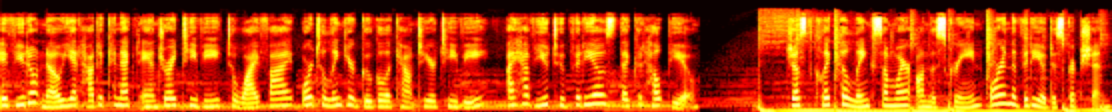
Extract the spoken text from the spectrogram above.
If you don't know yet how to connect Android TV to Wi-Fi or to link your Google account to your TV, I have YouTube videos that could help you. Just click the link somewhere on the screen or in the video description.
